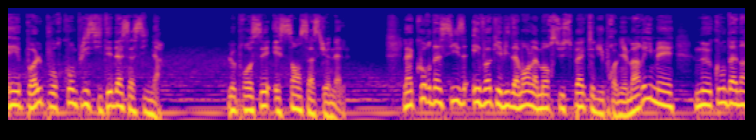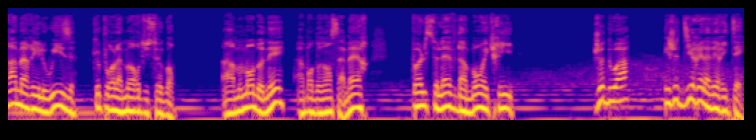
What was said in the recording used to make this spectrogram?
et Paul pour complicité d'assassinat. Le procès est sensationnel. La cour d'assises évoque évidemment la mort suspecte du premier mari, mais ne condamnera Marie-Louise que pour la mort du second. À un moment donné, abandonnant sa mère, Paul se lève d'un bond et crie ⁇ Je dois et je dirai la vérité !⁇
